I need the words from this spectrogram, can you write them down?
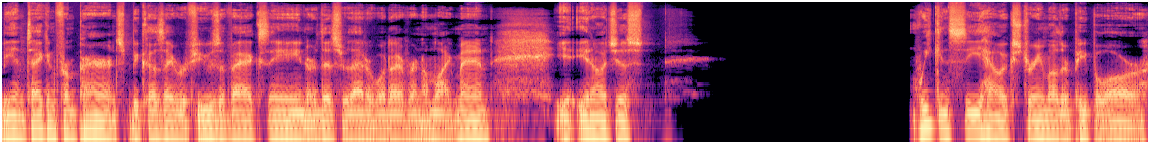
being taken from parents because they refuse a vaccine or this or that or whatever. And I'm like, man, you, you know, it's just we can see how extreme other people are.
